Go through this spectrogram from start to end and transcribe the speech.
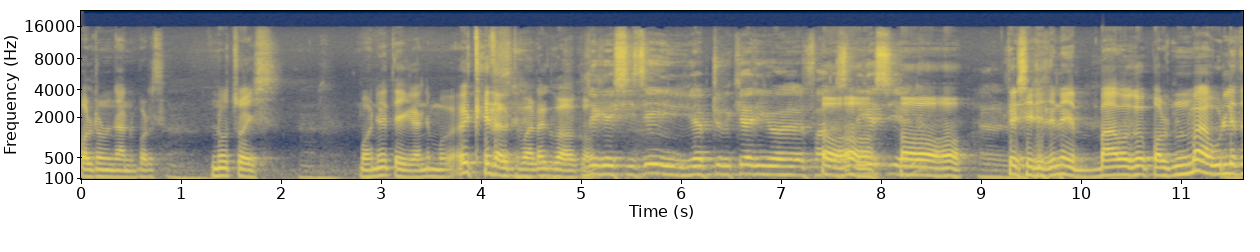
पल्टन जानुपर्छ। No choice. भन्यो त्यही कारण म ए, त्यताउतिबाट गएको। त्यसरी चाहिँ नि बाबाको पल्टनमा उसले त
